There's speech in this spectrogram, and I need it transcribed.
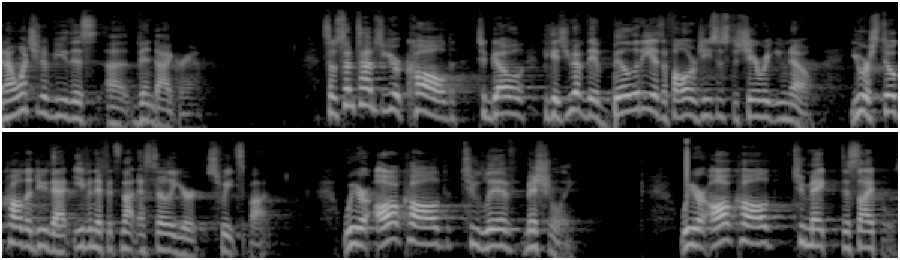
and I want you to view this uh, Venn diagram. So sometimes you're called to go because you have the ability as a follower of Jesus to share what you know. You are still called to do that, even if it's not necessarily your sweet spot. We are all called to live missionally. We are all called to make disciples.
